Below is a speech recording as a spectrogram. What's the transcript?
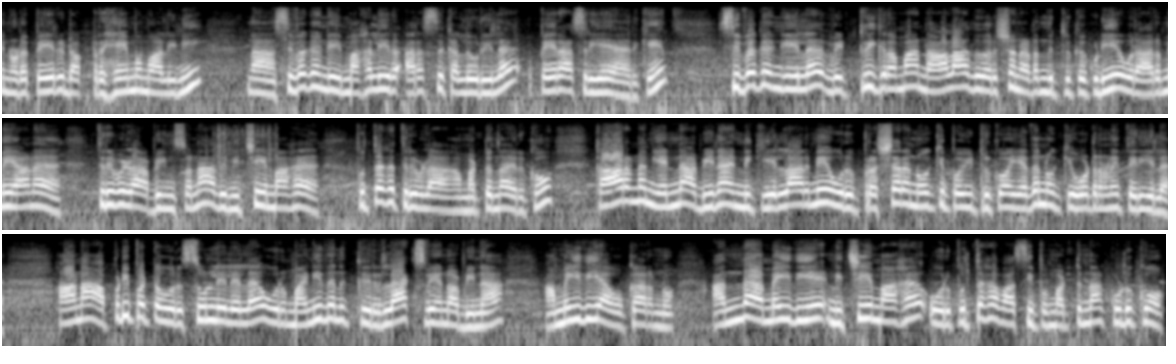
என்னோட பேர் டாக்டர் ஹேமமாலினி. நான் சிவகங்கை மகளிர் அரசு கல்லூரியில் பேராசிரியையாக இருக்கேன். சிவகங்கையில் வெற்றிகரமாக நாலாவது வருஷம் நடந்துட்டு இருக்கக்கூடிய ஒரு அருமையான திருவிழா அப்படின்னு சொன்னால் அது நிச்சயமாக புத்தக திருவிழா மட்டும்தான் இருக்கும். காரணம் என்ன அப்படின்னா இன்றைக்கி எல்லாருமே ஒரு ப்ரெஷரை நோக்கி போயிட்டுருக்கோம். எதை நோக்கி ஓடுறோன்னே தெரியல. ஆனால் அப்படிப்பட்ட ஒரு சூழ்நிலையில் ஒரு மனிதனுக்கு ரிலாக்ஸ் வேணும் அப்படின்னா அமைதியாக உட்காரணும். அந்த அமைதியே நிச்சயமாக ஒரு புத்தக வாசிப்பு மட்டும்தான் கொடுக்கும்.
